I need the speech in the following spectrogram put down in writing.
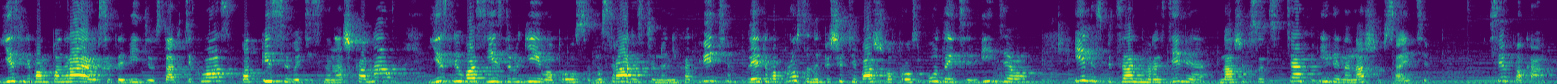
Если вам понравилось это видео, ставьте класс, подписывайтесь на наш канал. Если у вас есть другие вопросы, мы с радостью на них ответим. Для этого просто напишите ваш вопрос под этим видео или в специальном разделе в наших соцсетях или на нашем сайте. Всем пока!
